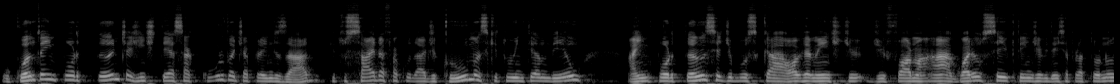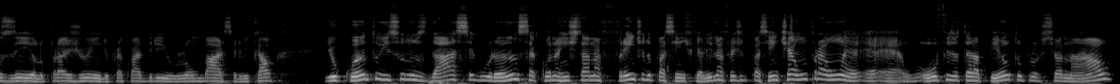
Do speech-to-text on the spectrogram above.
O quanto é importante a gente ter essa curva de aprendizado, que tu sai da faculdade cru, mas que tu entendeu a importância de buscar, obviamente, de, de forma. Ah, agora eu sei o que tem de evidência para tornozelo, para joelho, para quadril, lombar, cervical. E o quanto isso nos dá segurança quando a gente está na frente do paciente, porque ali na frente do paciente é um para um, é, é, é, o fisioterapeuta, o profissional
